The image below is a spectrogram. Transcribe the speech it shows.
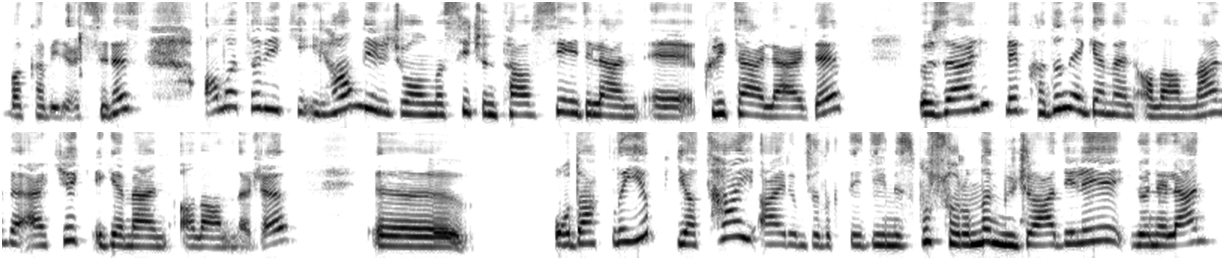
bakabilirsiniz. Ama tabii ki ki ilham verici olması için tavsiye edilen e, kriterlerde özellikle kadın egemen alanlar ve erkek egemen alanları e, odaklayıp yatay ayrımcılık dediğimiz bu sorunla mücadeleye yönelen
